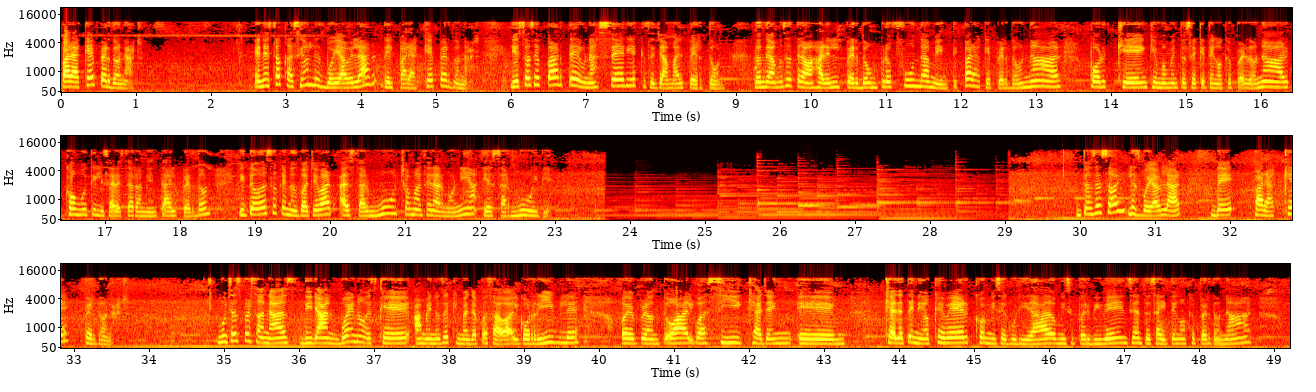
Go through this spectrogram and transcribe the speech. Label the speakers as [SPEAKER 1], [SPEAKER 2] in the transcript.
[SPEAKER 1] ¿Para qué perdonar? En esta ocasión les voy a hablar del para qué perdonar. Y esto hace parte de una serie que se llama El Perdón, donde vamos a trabajar el perdón profundamente. ¿Para qué perdonar? ¿Por qué? ¿En qué momento sé que tengo que perdonar? ¿Cómo utilizar esta herramienta del perdón? Y todo eso que nos va a llevar a estar mucho más en armonía y a estar muy bien. Entonces hoy les voy a hablar de para qué perdonar. Muchas personas dirán, bueno, es que a menos de que me haya pasado algo horrible o de pronto algo así que haya, eh, que haya tenido que ver con mi seguridad o mi supervivencia, entonces ahí tengo que perdonar.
